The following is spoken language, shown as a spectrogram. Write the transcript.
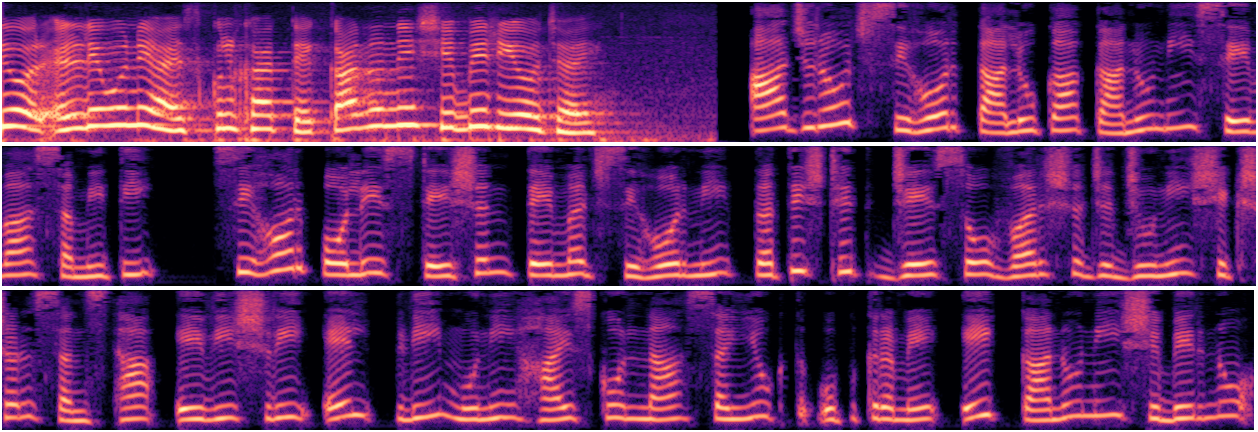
સિયોર એલડીમુની હાઈસ્કૂલ ખાતે કાનૂની શિબિર યોજાઈ. આજરોજ સિહોર તાલુકા કાનૂની સેવા સમિતિ, સિહોર પોલીસ સ્ટેશન તેમજ સિહોરની પ્રતિષ્ઠિત જે સો વર્ષ જ જૂની શિક્ષણ સંસ્થા એવી શ્રી એલ ડી મુની હાઈસ્કૂલના સંયુક્ત ઉપક્રમે એક કાનૂની શિબિરનું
